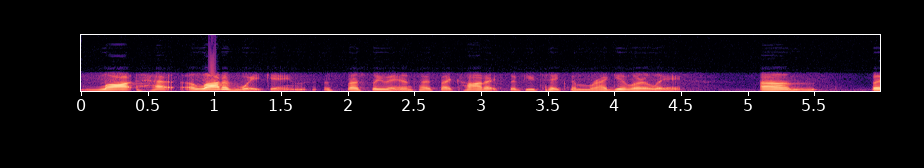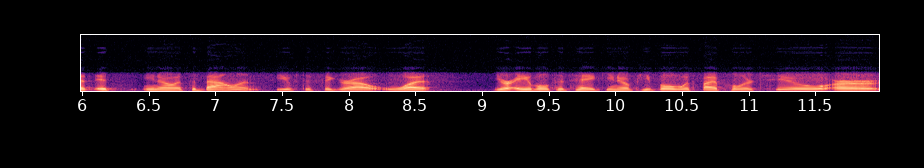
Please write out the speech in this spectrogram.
lot, ha- a lot of weight gain, especially the antipsychotics if you take them regularly. Um, but it's you know it's a balance. You have to figure out what you're able to take. You know, people with bipolar two or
